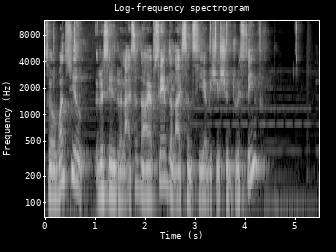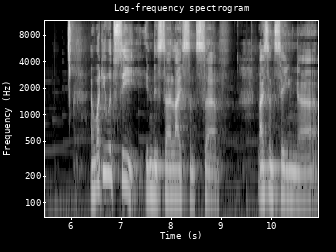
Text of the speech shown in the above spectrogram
So once you receive the license now I have saved the license here which you should receive. And what you would see in this uh, license uh, licensing uh,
